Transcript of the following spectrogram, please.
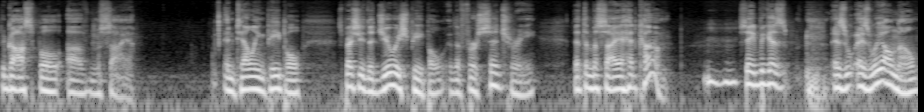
the gospel of Messiah and telling people, especially the Jewish people in the first century, that the Messiah had come. See, because as, as we all know,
